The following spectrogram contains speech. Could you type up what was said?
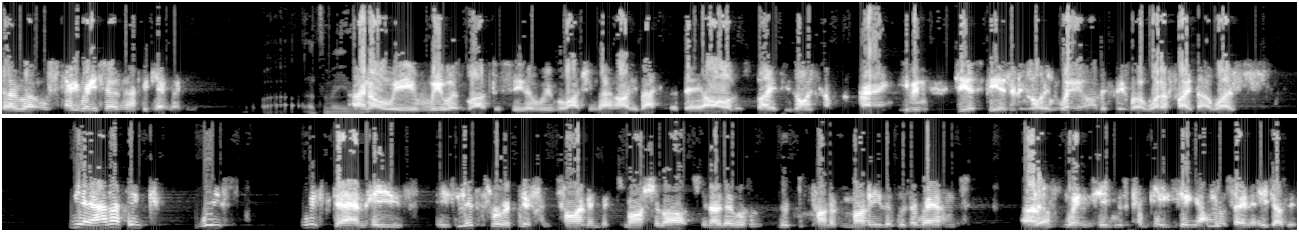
So uh, or stay ready so he doesn't have to get ready. That's amazing. I know we we would love to see that we were watching Dan Hardy back in the day. All of his fights, he's always come preparing. Even GSP, it didn't go his way, obviously, but what a fight that was. Yeah, and I think with with Dan, he's he's lived through a different time in mixed martial arts. You know, there wasn't the kind of money that was around um, Yeah. when he was competing. I'm not saying that he does it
